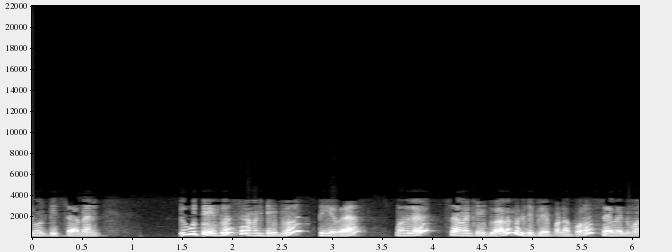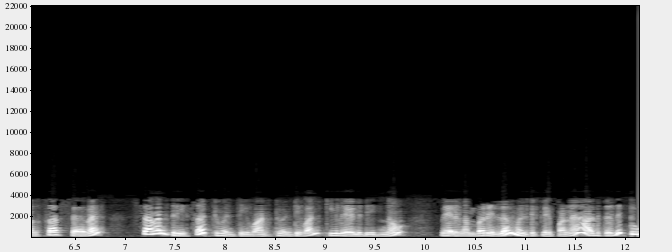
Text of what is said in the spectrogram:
twenty seven two டேபிளும் செவன் டேபிளும் தேவை. முதல்ல செவன் டேபிளால மல்டிப்ளை பண்ண போறோம். Seven one are seven seven three are twenty one twenty one கீழே எழுதிடணும். வேற நம்பர் இல்ல மல்டிப்ளை பண்ண. அடுத்தது டூ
